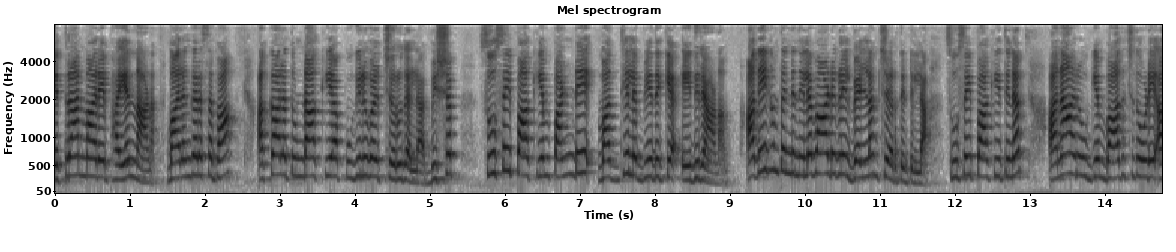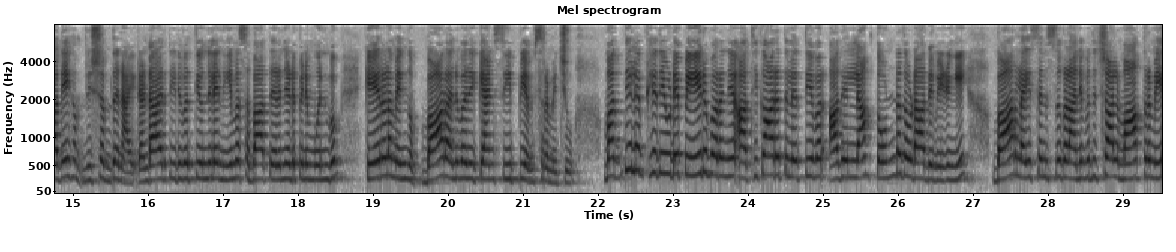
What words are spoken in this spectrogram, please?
മെത്രാന്മാരെ ഭയന്നാണ്. മലങ്കര സഭ അക്കാലത്തുണ്ടാക്കിയ പുകിലുകൾ ചെറുതല്ല. ബിഷപ്പ് സൂസൈപാക്കിയം പണ്ടേ മദ്യലഭ്യതയ്ക്ക് എതിരാണ്. അദ്ദേഹം തന്റെ നിലപാടുകളിൽ വെള്ളം ചേർത്തിട്ടില്ല. സൂസൈപാക്കിയത്തിന് അനാരോഗ്യം ബാധിച്ചതോടെ അദ്ദേഹം നിശബ്ദനായി. രണ്ടായിരത്തി ഇരുപത്തിയൊന്നിലെ നിയമസഭാ തെരഞ്ഞെടുപ്പിന് മുൻപും കേരളമെങ്ങും ബാർ അനുവദിക്കാൻ സി ശ്രമിച്ചു. മദ്യലഭ്യതയുടെ പേര് പറഞ്ഞ് അധികാരത്തിലെത്തിയവർ അതെല്ലാം തൊണ്ട തൊടാതെ വിഴുങ്ങി ബാർ ലൈസൻസുകൾ അനുവദിച്ചാൽ മാത്രമേ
